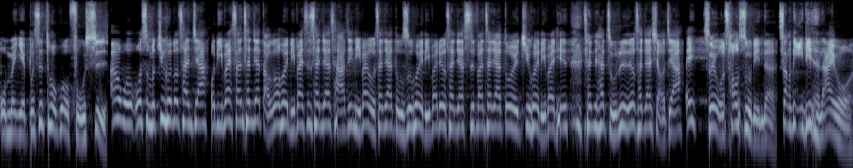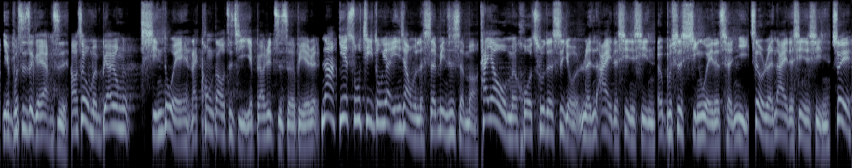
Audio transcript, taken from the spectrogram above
我们也不是透过服侍啊，我我什么聚会都参加，我礼拜三参加祷告会。礼拜四参加查经，礼拜五参加读书会，礼拜六参加私班，参加多元聚会，礼拜天参加主日又参加小家，哎，所以我超属灵的，上帝一定很爱我，也不是这个样子。好，所以我们不要用行为来控告自己，也不要去指责别人。那耶稣基督要影响我们的生命是什么？他要我们活出的是有仁爱的信心，而不是行为的诚意，是有仁爱的信心。所以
